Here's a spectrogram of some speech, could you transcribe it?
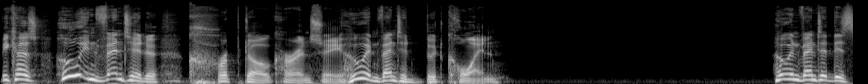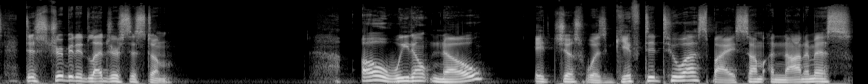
Because who invented cryptocurrency? Who invented Bitcoin? Who invented this distributed ledger system? Oh, we don't know. It just was gifted to us by some anonymous,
